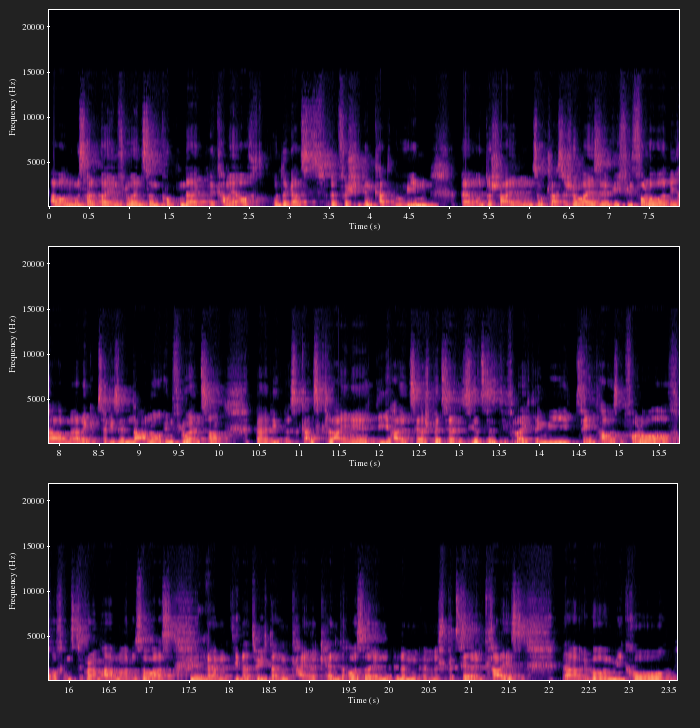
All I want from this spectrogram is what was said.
Aber man muss halt bei Influencern gucken, da kann man ja auch unter ganz äh, verschiedenen Kategorien ähm, unterscheiden, so klassischerweise, wie viel Follower die haben. Ja, da gibt's ja diese Nano-Influencer, äh, die, also ganz kleine, die halt sehr spezialisiert sind, die vielleicht irgendwie 10.000 Follower auf, auf Instagram haben oder sowas, mhm. ähm, die natürlich dann keiner kennt, außer in, in, einem, in einem, speziellen Kreis, äh, über Mikro,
